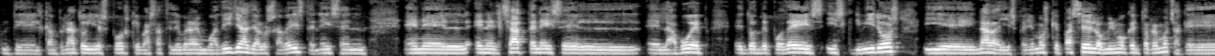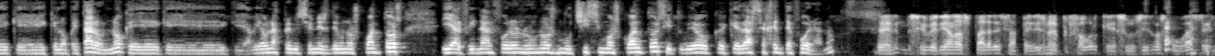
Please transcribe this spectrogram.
del campeonato eSports que vas a celebrar en Boadilla. Ya lo sabéis, tenéis en, en, el, en el chat, tenéis la web donde podéis inscribiros y eh, nada, y esperemos que pase lo mismo que en Torremocha, que, que, lo petaron, ¿no? Que, que, había unas previsiones de unos cuantos y al final fueron unos muchísimos cuantos y tuvieron que quedarse gente fuera, ¿no? Si venían los padres a pedirme, por favor, que sus hijos jugasen.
